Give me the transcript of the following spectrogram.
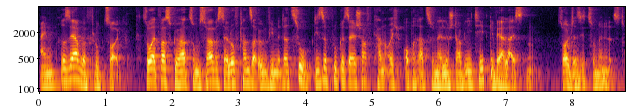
Ein Reserveflugzeug. So etwas gehört zum Service der Lufthansa irgendwie mit dazu. Diese Fluggesellschaft kann euch operationelle Stabilität gewährleisten. Sollte sie zumindest.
